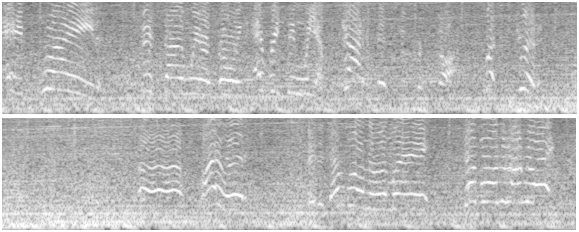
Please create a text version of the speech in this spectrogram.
A plane. This time we are going everything we have got at this superstar. Let's get it. Uh, pilot, there's a temple on the runway. Temple on the runway.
